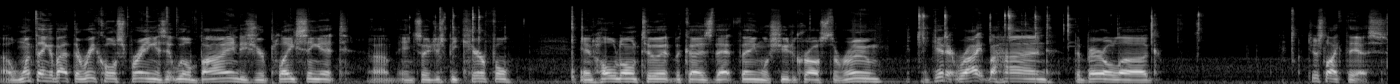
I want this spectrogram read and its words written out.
Uh, one thing about the recoil spring is it will bind as you're placing it, um, and so just be careful and hold on to it because that thing will shoot across the room. And get it right behind the barrel lug, just like this.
